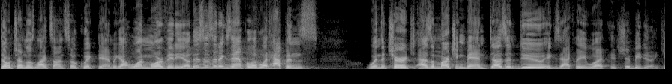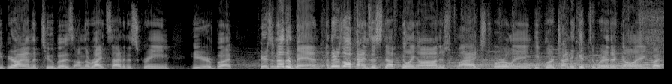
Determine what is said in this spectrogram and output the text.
don't turn those lights on so quick, Dan. We got one more video. This is an example of what happens when the church, as a marching band, doesn't do exactly what it should be doing. Keep your eye on the tubas on the right side of the screen here, but here's another band, and there's all kinds of stuff going on. There's flags twirling. People are trying to get to where they're going, but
